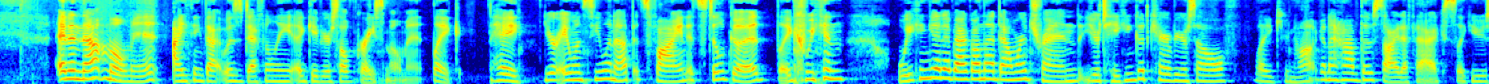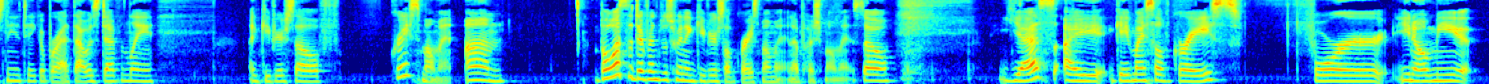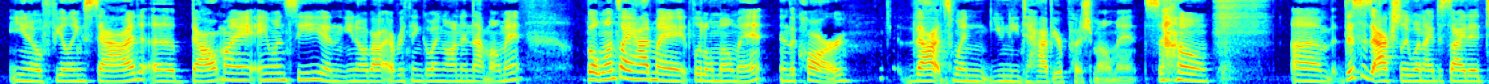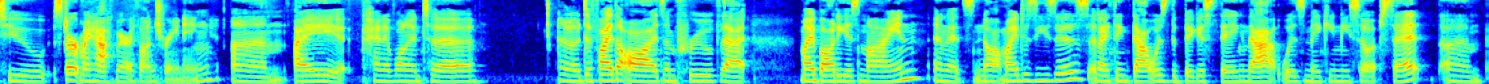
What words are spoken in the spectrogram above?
and in that moment, I think that was definitely a give yourself grace moment. Like, hey, your A1C went up. It's fine. It's still good. Like, we can we can get it back on that downward trend. You're taking good care of yourself. Like, you're not going to have those side effects. Like, you just need to take a breath. That was definitely a give yourself grace moment. Um, but what's the difference between a give yourself grace moment and a push moment? So, yes, I gave myself grace for, you know, me, you know, feeling sad about my A1C and, you know, about everything going on in that moment. But once I had my little moment in the car, that's when you need to have your push moment. So, um, this is actually when I decided to start my half marathon training. Um, I kind of wanted to, I don't know, defy the odds and prove that my body is mine and it's not my diseases. And I think that was the biggest thing that was making me so upset. Um,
